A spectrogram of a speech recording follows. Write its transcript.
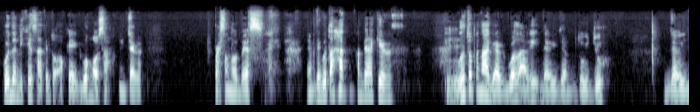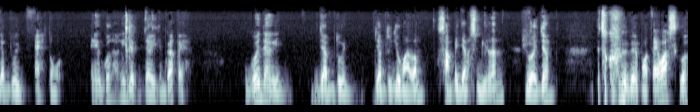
gue udah mikir saat itu oke gue nggak usah ngincar personal best. Yang penting gue tahan sampai akhir. Mhm. Gue tuh pernah gar, gue lari dari jam 7 dari jam 7 eh tunggu. Eh gue lari dari jam berapa ya? Gue dari jam 7 jam 7 malam sampai jam 9 2 jam itu gue udah mau tewas gue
